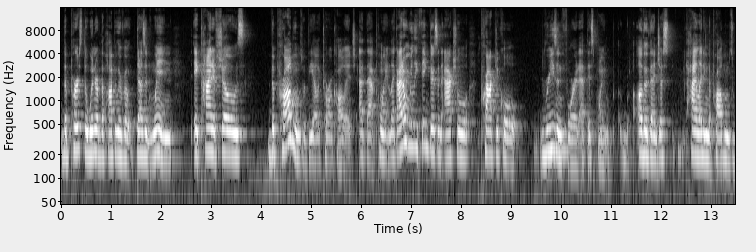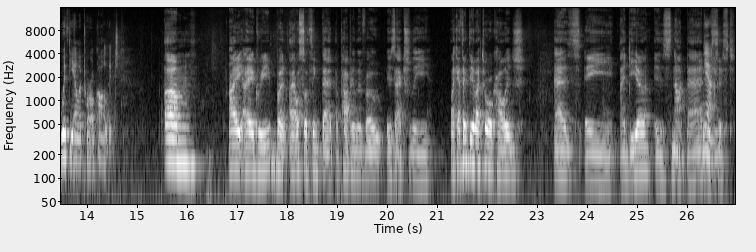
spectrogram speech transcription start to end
the person the winner of the popular vote doesn't win it kind of shows the problems with the electoral college at that point. Like i don't really think there's an actual practical reason for it at this point other than just highlighting the problems with the electoral college. Um, I I agree, but I also think that a popular vote is actually like I think the electoral college as a idea is not bad. Yeah. It's just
